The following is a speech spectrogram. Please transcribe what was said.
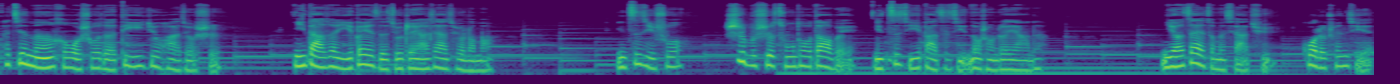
他进门和我说的第一句话就是：“你打算一辈子就这样下去了吗？你自己说，是不是从头到尾你自己把自己弄成这样的？你要再这么下去，过了春节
